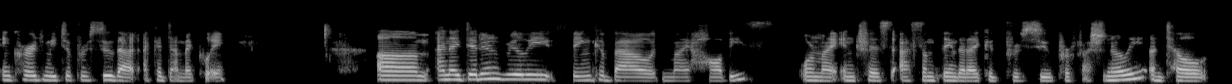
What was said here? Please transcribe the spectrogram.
encouraged me to pursue that academically. Um, and I didn't really think about my hobbies or my interest as something that I could pursue professionally until,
